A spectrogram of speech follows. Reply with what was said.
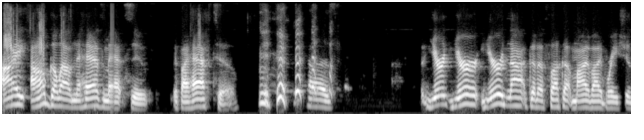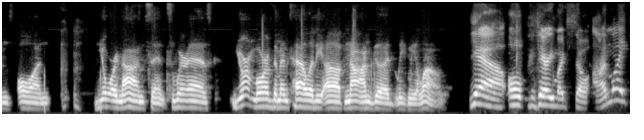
I I'll go out in a hazmat suit if I have to because you're you're you're not gonna fuck up my vibrations on your nonsense. Whereas you're more of the mentality of nah, I'm good, leave me alone. Yeah, oh, very much so. I'm like,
